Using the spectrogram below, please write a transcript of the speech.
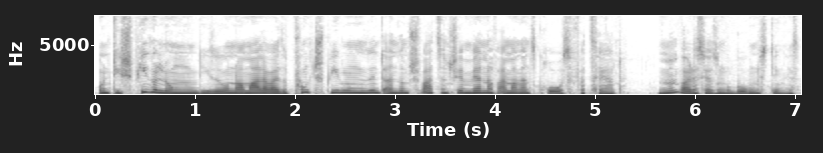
Und die Spiegelungen, die so normalerweise Punktspiegelungen sind an so einem schwarzen Schirm, werden auf einmal ganz groß, verzerrt, ne? weil das ja so ein gebogenes Ding ist.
